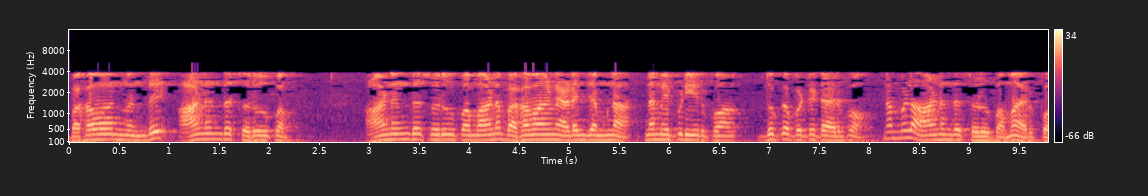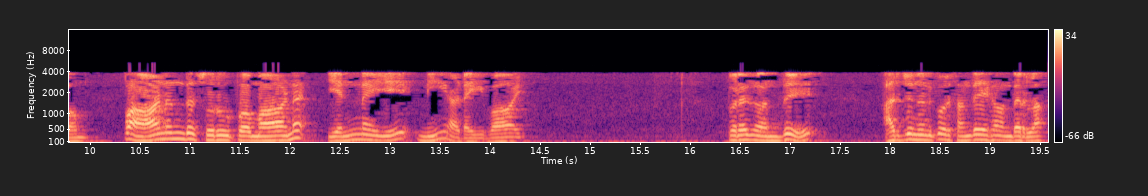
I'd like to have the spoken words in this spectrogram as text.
பகவான் வந்து ஆனந்த ஸ்வரூபம் ஆனந்த ஸ்வரூபமான பகவான் அடைஞ்சோம்னா நம்ம எப்படி இருப்போம்? துக்கப்பட்டுட்டா இருப்போம். நம்மளும் ஆனந்த ஸ்வரூபமா இருப்போம். இப்ப ஆனந்த ஸ்வரூபமான என்னையே நீ அடைவாய். பிறகு வந்து அர்ஜுனனுக்கு ஒரு சந்தேகம் வந்துடலாம்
